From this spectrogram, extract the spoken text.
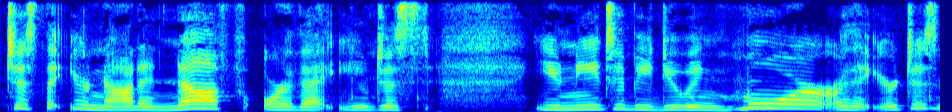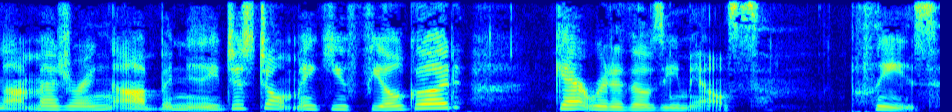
just that you're not enough or that you just you need to be doing more or that you're just not measuring up and they just don't make you feel good. Get rid of those emails. Please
